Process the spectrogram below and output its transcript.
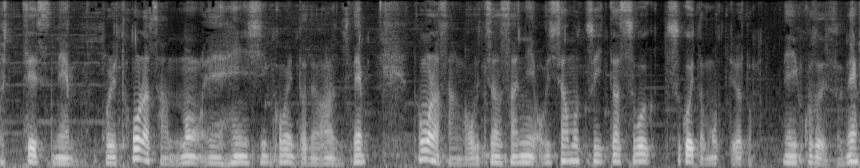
そしてですね、これ、トモラさんの、えー、返信コメントではあるんですね。トモラさんがおじさんさんに、おじさんもツイッターすごい、すごいと思ってると、ね、いうことですよね。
